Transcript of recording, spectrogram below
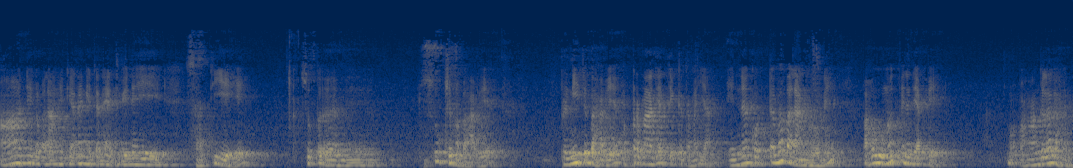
නැහැ. ආන්නේක බලන්න කියන එතන ඇති වෙන මේ සතියේ සුප සූක්ෂම භාවය ප්‍රනීත භාවය අප්‍රමාදයට එක්ක තමයි යන්නේ. එන්නකොටම බලන්න ඕනේ පහ වුණොත් වෙන දෙයක් වෙයි. මොකහංගලා ගන්න.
